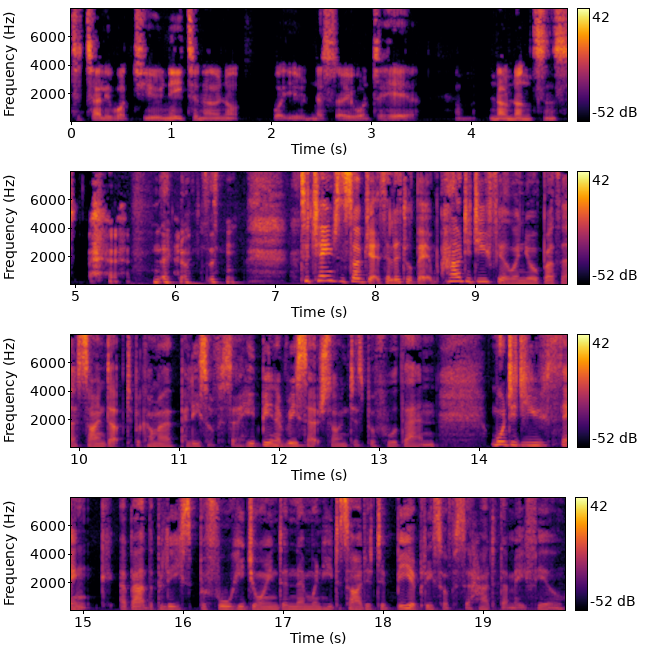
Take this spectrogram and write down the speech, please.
to tell you what you need to know, not what you necessarily want to hear. No nonsense. No nonsense. to change the subject a little bit, how did you feel when your brother signed up to become a police officer? He'd been a research scientist before then. What did you think about the police before he joined, and then when he decided to be a police officer? How did that make you feel?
